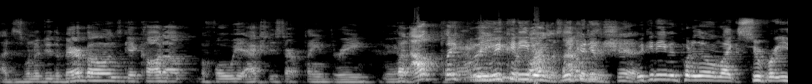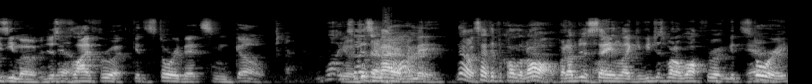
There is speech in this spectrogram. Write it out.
I just want to do the bare bones, get caught up before we actually start playing three. Yeah. But I'll play I three. mean, we could even- we could e- we could even put it on like super easy mode and just Yeah. fly through it, get the story bits, and go. Well, You know, it doesn't matter hard. to me. No, it's not difficult at all. But I'm just saying, like, if you just want to walk through it and get the Yeah. story,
